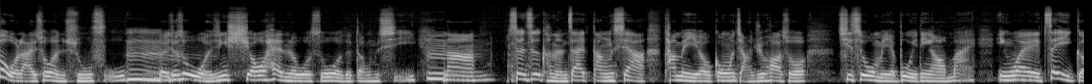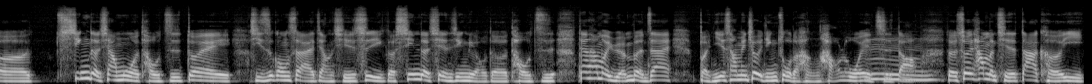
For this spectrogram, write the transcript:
对我来说很舒服，嗯，对，就是我已经 show hand 了我所有的东西，嗯，那甚至可能在当下，他们也有跟我讲一句话说，其实我们也不一定要买，因为这个。新的项目的投资对集资公司来讲，其实是一个新的现金流的投资，但他们原本在本业上面就已经做得很好了，我也知道，嗯、对，所以他们其实大可以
